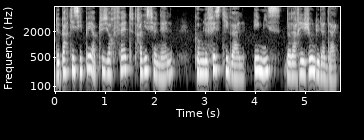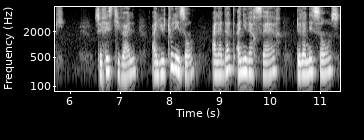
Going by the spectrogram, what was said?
de participer à plusieurs fêtes traditionnelles comme le festival Emis dans la région du Ladakh. Ce festival a lieu tous les ans à la date anniversaire de la naissance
